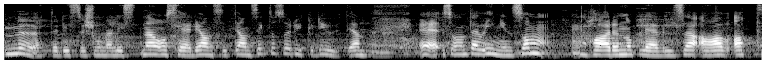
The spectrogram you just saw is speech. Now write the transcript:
møter disse journalistene og ser de ansikt til ansikt, og så rykker de ut igjen. Uh, sånn at det er jo ingen som har en opplevelse av at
